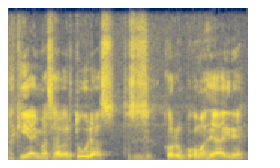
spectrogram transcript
Aquí hay más aberturas, entonces corre un poco más de aire.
